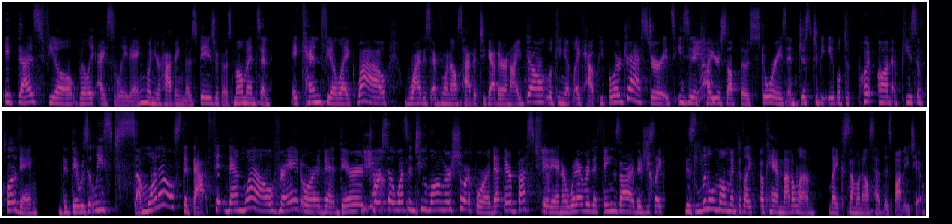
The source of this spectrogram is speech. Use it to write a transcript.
it does feel really isolating when you're having those days or those moments. And it can feel like, wow, why does everyone else have it together and I don't? Looking at like how people are dressed, or it's easy to yeah. tell yourself those stories. And just to be able to put on a piece of clothing that there was at least someone else that that fit them well, right? Or that their yeah. torso wasn't too long or short for, that their bust fit yeah. in, or whatever the things are. There's just like this little moment of like, okay, I'm not alone. Like someone else had this body too,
